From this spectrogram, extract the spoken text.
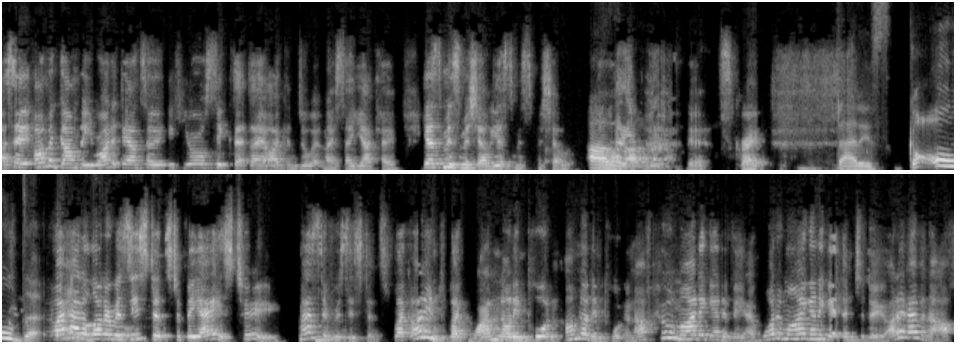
I say I'm a Gumby. Write it down so if you're all sick that day, I can do it. And they say, yeah, okay, yes, Miss Michelle, yes, Miss Michelle. Oh, oh it. yeah, it's great. That is gold. But I had a lot of resistance to VAs too, massive mm. resistance. Like I didn't like one, not important. I'm not important enough. Who am I to get a VA? What am I going to get them to do? I don't have enough.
